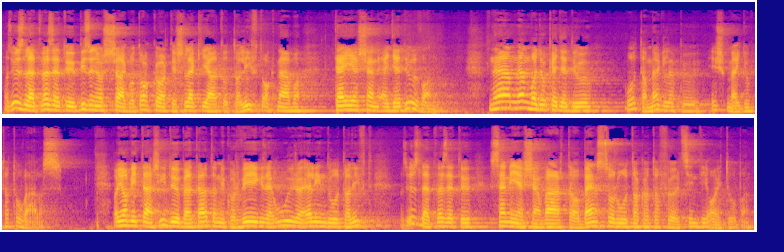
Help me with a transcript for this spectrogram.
Az üzletvezető bizonyosságot akart, és lekiáltott a lift aknába, teljesen egyedül van? Nem, nem vagyok egyedül, volt a meglepő és megnyugtató válasz. A javítás időbe telt, amikor végre újra elindult a lift, az üzletvezető személyesen várta a benszorultakat a földszinti ajtóban.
